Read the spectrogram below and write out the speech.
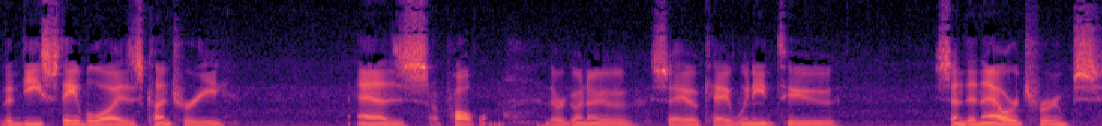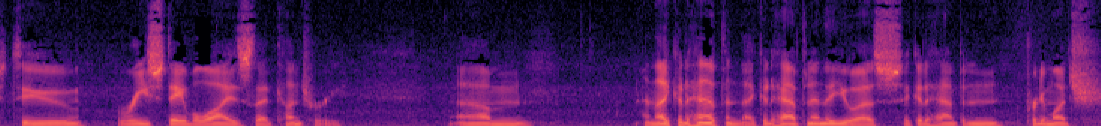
the destabilized country as a problem. They're going to say, okay, we need to send in our troops to restabilize that country. Um, and that could happen. That could happen in the U.S., it could happen in pretty much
